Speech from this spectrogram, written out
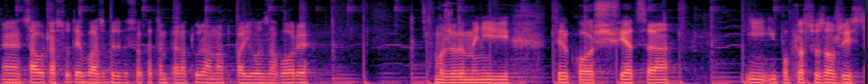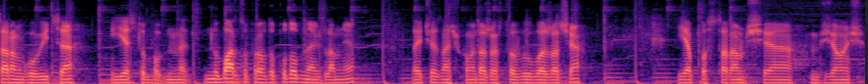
e, cały czas tutaj była zbyt wysoka temperatura, nadpaliło zawory, może wymienili tylko świecę i, i po prostu założyli starą głowicę i jest to no bardzo prawdopodobne jak dla mnie. Dajcie znać w komentarzach co wy uważacie. Ja postaram się wziąć,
